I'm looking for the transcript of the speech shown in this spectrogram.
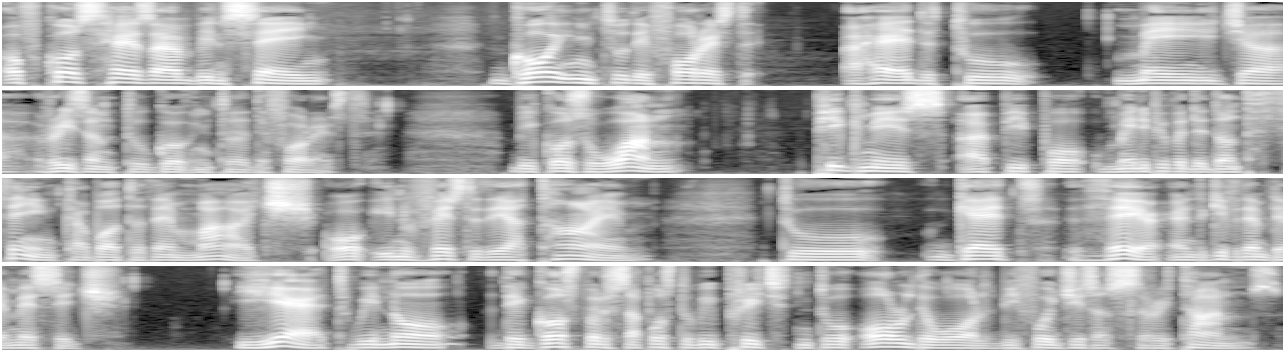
of course, as I've been saying, going into the forest, I had two major reasons to go into the forest. Because one, pygmies are people, many people, they don't think about them much or invest their time to get there and give them the message. Yet we know the gospel is supposed to be preached into all the world before Jesus returns.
